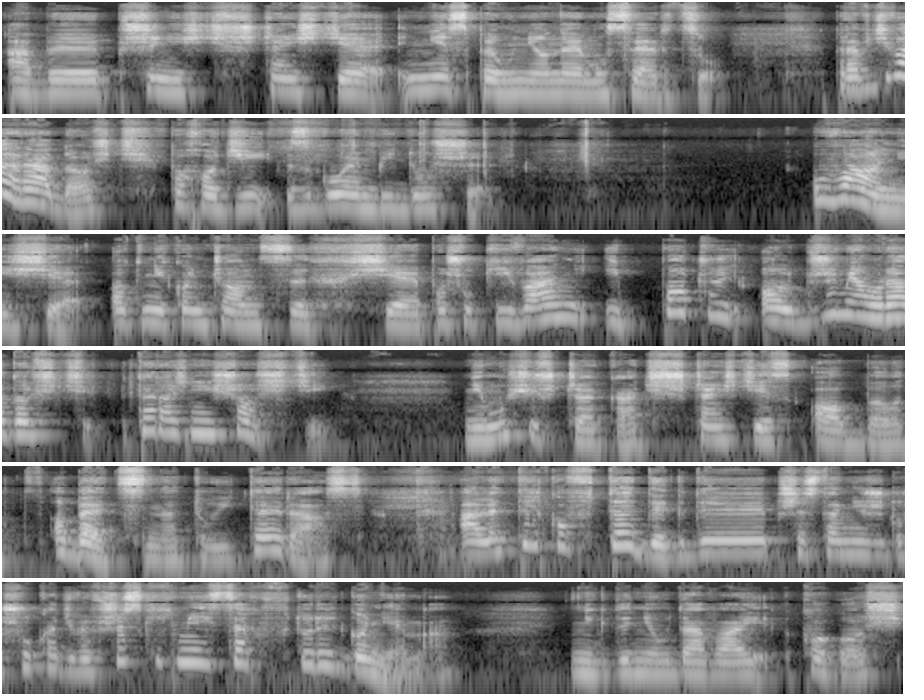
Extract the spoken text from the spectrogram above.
aby przynieść szczęście niespełnionemu sercu. Prawdziwa radość pochodzi z głębi duszy. Uwolnij się od niekończących się poszukiwań i poczuj olbrzymią radość teraźniejszości. Nie musisz czekać, szczęście jest obe obecne tu i teraz, ale tylko wtedy, gdy przestaniesz go szukać we wszystkich miejscach, w których go nie ma. Nigdy nie udawaj kogoś,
